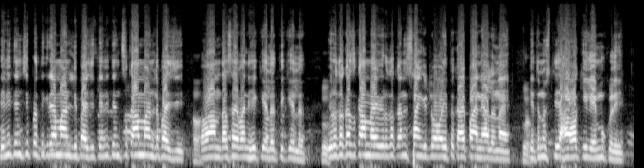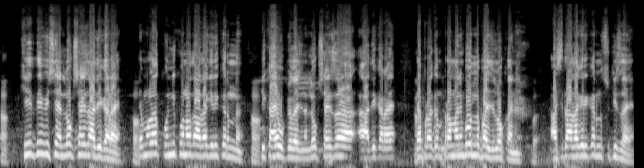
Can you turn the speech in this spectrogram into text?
त्यांनी त्यांची प्रतिक्रिया मांडली पाहिजे त्यांनी त्यांचं काम मांडलं पाहिजे. बाबा आमदार साहेबांनी हे केलं ते केलं. विरोधकाचं काम आहे विरोधकांनी सांगितलं बाबा इथं काय पाणी आलं नाही इथं नुसती हवा केली आहे मोकळी हा. ही ते विषय लोकशाहीचा अधिकार आहे. त्यामुळे कोणी कोणावर दादागिरी करणं ही. काय उपयोगाची नाही. लोकशाहीचा अधिकार आहे त्या प्रक- प्रमाणे बोललं पाहिजे लोकांनी. अशी दादागिरी करणं चुकीचं आहे.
